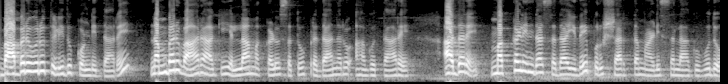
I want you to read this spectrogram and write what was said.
ಬಾಬರವರು ತಿಳಿದುಕೊಂಡಿದ್ದಾರೆ, ನಂಬರ್ ವಾರ್ ಆಗಿ ಎಲ್ಲ ಮಕ್ಕಳು ಸತು ಪ್ರಧಾನರು ಆಗುತ್ತಾರೆ. ಆದರೆ ಮಕ್ಕಳಿಂದ ಸದಾ ಇದೇ ಪುರುಷಾರ್ಥ ಮಾಡಿಸಲಾಗುವುದು.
